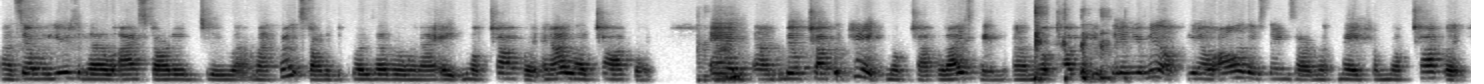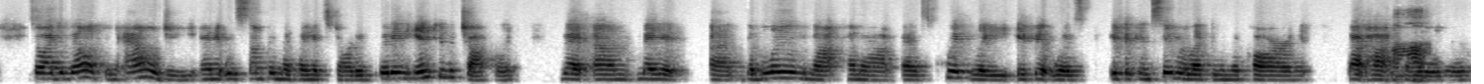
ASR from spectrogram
Uh, several years ago, I started to, uh, my throat started to close over when I ate milk chocolate, and I love chocolate. Uh-huh. And um, milk chocolate cake, milk chocolate ice cream, um, milk chocolate you put in your milk. You know, all of those things are made from milk chocolate. So I developed an allergy, and it was something that they had started putting into the chocolate that um, made it uh, the bloom not come out as quickly if it was if the consumer left it in the car and it got hot and uh-huh. cold or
